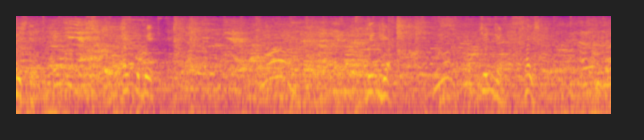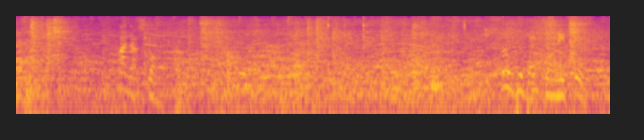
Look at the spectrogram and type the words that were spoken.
どうしてはい飛べデンジャーデンジャーはいまだしかも最後がここに行こう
